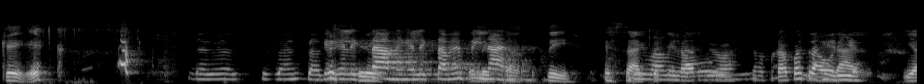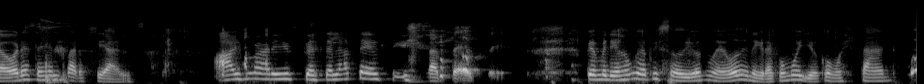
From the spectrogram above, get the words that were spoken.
¿Qué es? Dale, dale, lánzate. Que el examen, el examen final. Sí, exacto. Mami, la prueba. La prueba pues. Y ahora este es el parcial. Ay, Maris, que esta es la tesis. La tete. Bienvenidos a un episodio nuevo de Negra como yo, ¿cómo están? ¡Wow!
